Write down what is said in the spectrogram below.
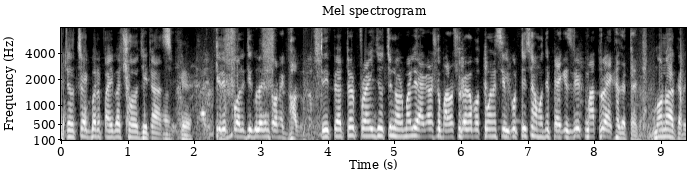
এটা হচ্ছে একবারে ফাইবার সহ যেটা আছে। ক্রেপ কোয়ালিটি গুলো কিন্তু অনেক ভালো। এই প্যাডটার প্রাইস হচ্ছে নর্মালি এগারোশো বারোশো টাকা বর্তমানে সেল করতেছে আমাদের প্যাকেজ রেট মাত্র এক হাজার টাকা। মনো আকারে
